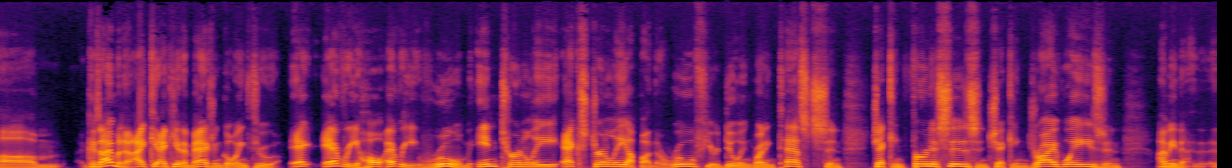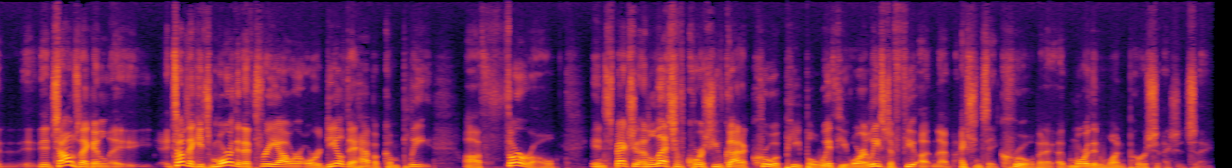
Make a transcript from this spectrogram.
Um, because I'm gonna, I, ca- I can't imagine going through every whole, every room internally, externally, up on the roof. You're doing running tests and checking furnaces and checking driveways, and I mean, uh, it sounds like it sounds like it's more than a three hour ordeal to have a complete, uh, thorough inspection, unless of course you've got a crew of people with you, or at least a few. Uh, I shouldn't say crew, but uh more than one person, I should say.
